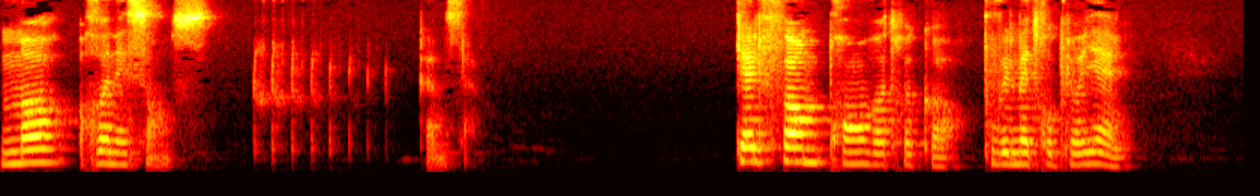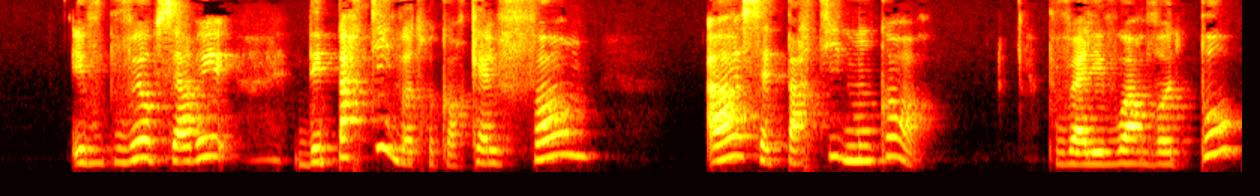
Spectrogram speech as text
mort, renaissance. Comme ça. Quelle forme prend votre corps? Vous pouvez le mettre au pluriel. Et vous pouvez observer des parties de votre corps. Quelle forme a cette partie de mon corps? Vous pouvez aller voir votre peau,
